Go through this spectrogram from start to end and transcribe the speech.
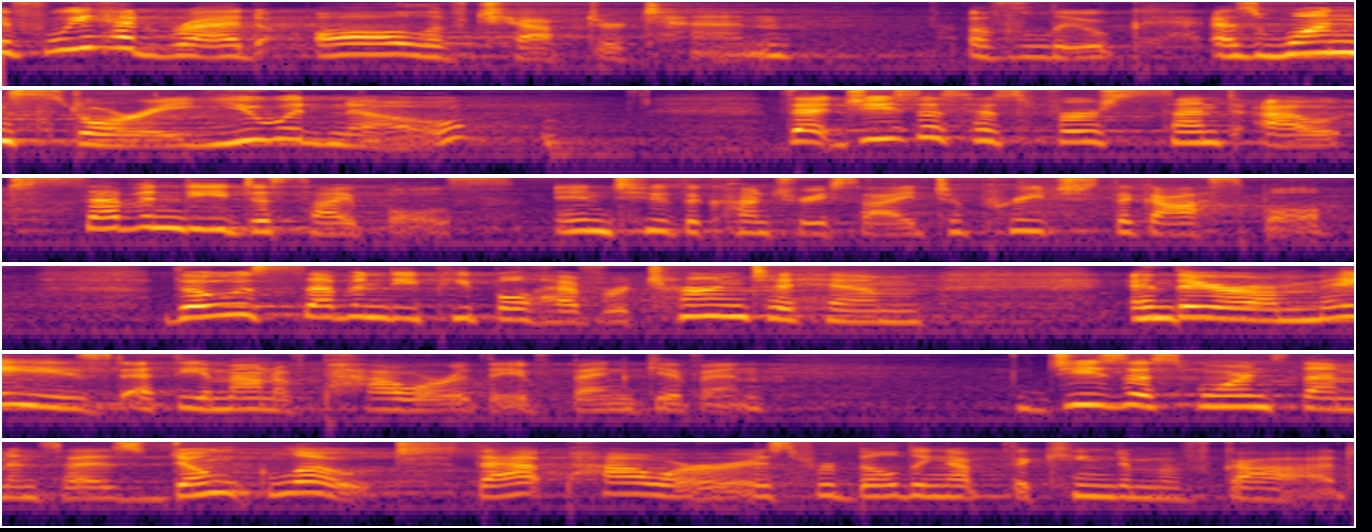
If we had read all of chapter 10 of Luke as one story, you would know that Jesus has first sent out 70 disciples into the countryside to preach the gospel. Those 70 people have returned to him, and they are amazed at the amount of power they've been given. Jesus warns them and says, Don't gloat. That power is for building up the kingdom of God.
